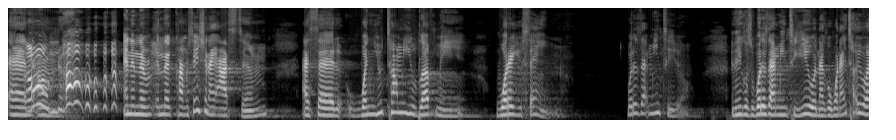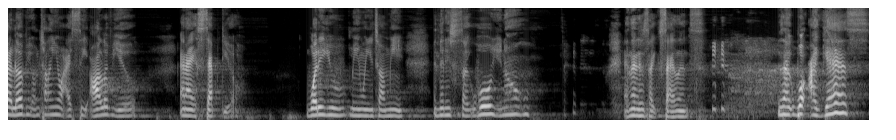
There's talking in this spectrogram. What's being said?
And Oh um, no! and in the in the conversation, I asked him, I said, when you tell me you love me, what are you saying? What does that mean to you? And he goes, what does that mean to you? And I go, when I tell you I love you, I'm telling you I see all of you, and I accept you. What do you mean when you tell me? And then he's just like, well, you know. And then it's like silence. He's like, well, I guess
